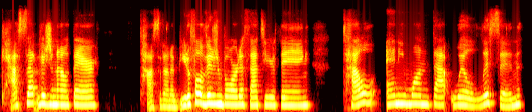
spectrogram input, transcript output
cast that vision out there, toss it on a beautiful vision board if that's your thing. Tell anyone that will listen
